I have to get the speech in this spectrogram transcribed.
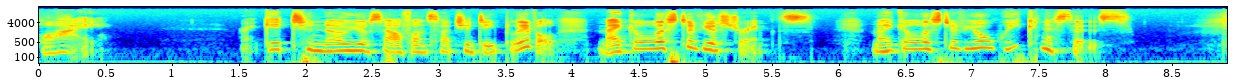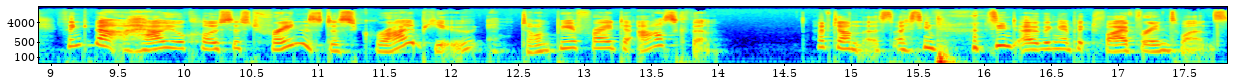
why? Right? Get to know yourself on such a deep level. Make a list of your strengths, make a list of your weaknesses. Think about how your closest friends describe you and don't be afraid to ask them. I've done this. I sent, I sent, I think I picked five friends once,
